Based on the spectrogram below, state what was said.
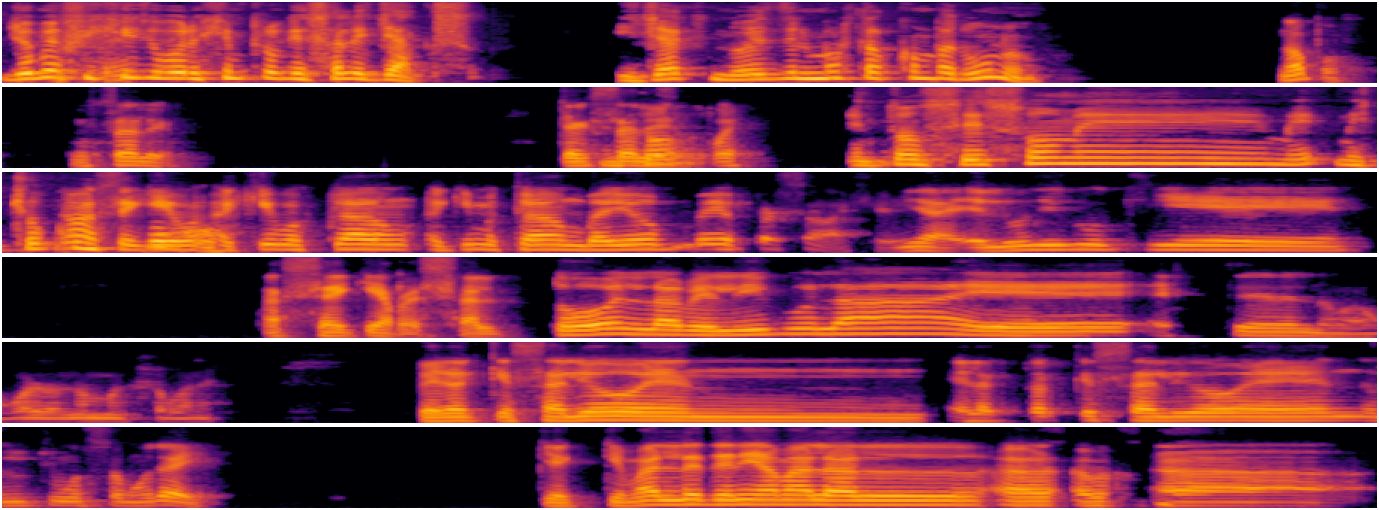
yo me fijé que, por ejemplo, que sale Jax. Y Jax no es del Mortal Kombat 1. No, pues, no sale. Jax sale después. Entonces eso me, me, me choca. No, un poco. aquí mezclaron, aquí mezclaron varios, varios personajes. Mira, el único que, o sea, que resaltó en la película, eh, este, no me acuerdo el nombre en japonés, pero el que salió en, el actor que salió en El último Samurai, que que más le tenía mal al, a,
